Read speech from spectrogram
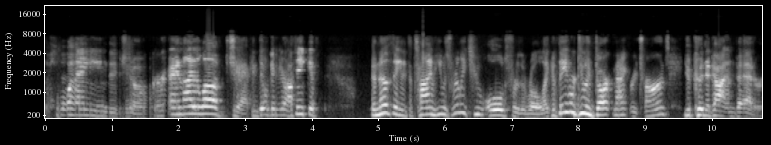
playing the Joker, and I love Jack. And don't get me wrong, I think if another thing at the time he was really too old for the role like if they were doing dark knight returns you couldn't have gotten better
